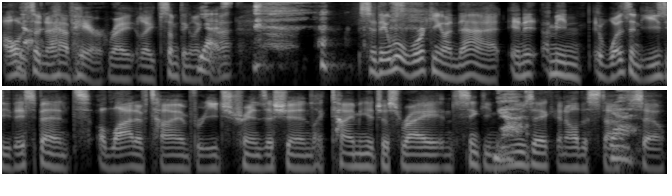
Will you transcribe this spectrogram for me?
all of yeah. a sudden I have hair, right? Like something like yes. that. So they were working on that and it i mean it wasn't easy they spent a lot of time for each transition like timing it just right and syncing yeah. music and all this stuff yeah. so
